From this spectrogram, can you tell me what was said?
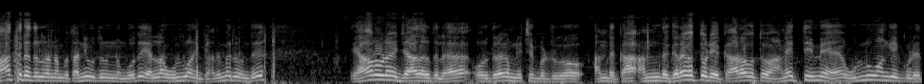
பாத்திரத்தில் நம்ம தண்ணி ஊற்றணும் போது எல்லாம் உள்வாங்கிக்கும். அதுமாரி வந்து யாரோட ஜாதகத்தில் ஒரு கிரகம் நிச்சயம் பெற்றிருக்கோ அந்த கா அந்த கிரகத்துடைய காரகத்துவம் அனைத்தையுமே உள்வாங்கக்கூடிய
